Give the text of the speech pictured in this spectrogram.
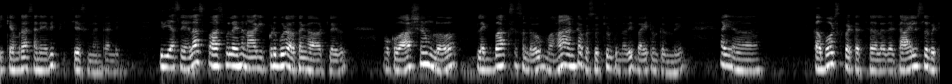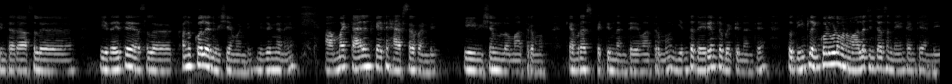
ఈ కెమెరాస్ అనేది ఫిట్ చేసిందంట అండి ఇది అసలు ఎలా పాసిబుల్ అయిందో నాకు ఇప్పుడు కూడా అర్థం కావట్లేదు. ఒక వాష్రూమ్లో ప్లగ్ బాక్సెస్ ఉండవు. మహా అంటే ఒక స్విచ్ ఉంటుంది అది బయట ఉంటుంది. కబోర్డ్స్కి పెట్టచ్చా? లేదా టాయిల్స్లో పెట్టింటారా? అసలు ఇదైతే అసలు కనుక్కోలేని విషయం అండి నిజంగానే. ఆ అమ్మాయి టాలెంట్కి అయితే హ్యాట్స్ ఆఫ్ అండి ఈ విషయంలో మాత్రము. కెమెరాస్ పెట్టిందంటే మాత్రము ఎంత ధైర్యంతో పెట్టిందంటే. సో దీంట్లో ఇంకోటి కూడా మనం ఆలోచించాల్సింది ఏంటంటే అండి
